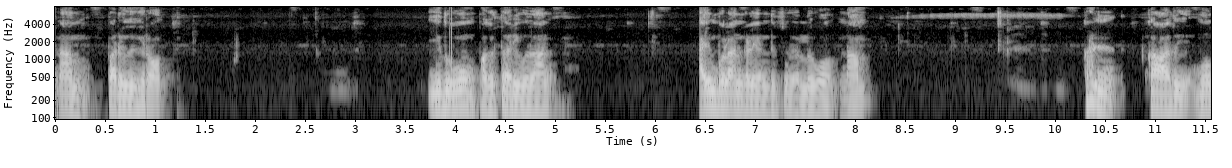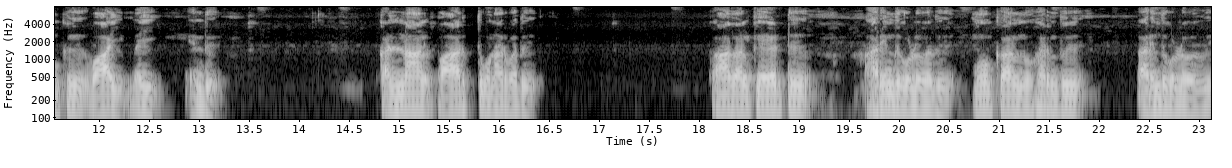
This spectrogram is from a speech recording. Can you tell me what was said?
நாம் பருகுகிறோம். இதுவும் பகுத்தறிவு தான். ஐம்புலான்கள் என்று சொல்லுவோம் நாம். கண் காது மூக்கு வாய் மெய் என்று கண்ணால் பார்த்து உணர்வது காதால் கேட்டு அறிந்து கொள்வது மூக்கால் நுகர்ந்து அறிந்து கொள்வது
